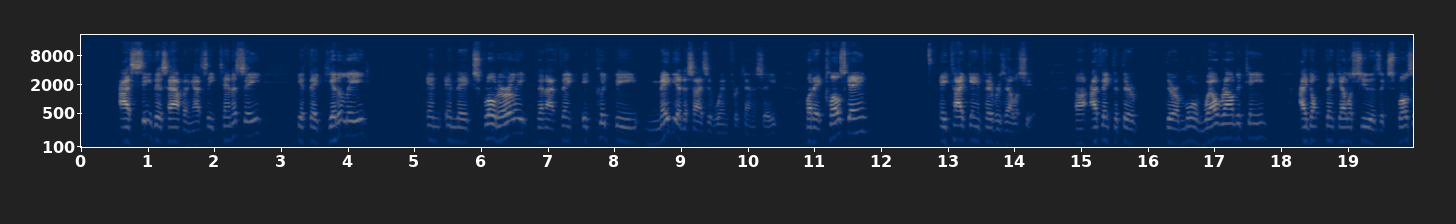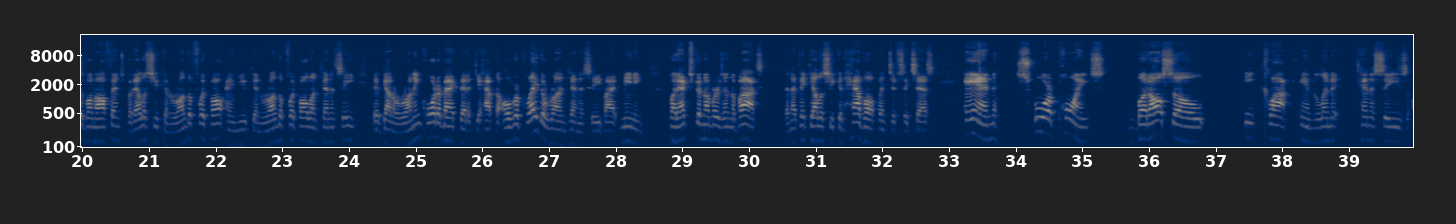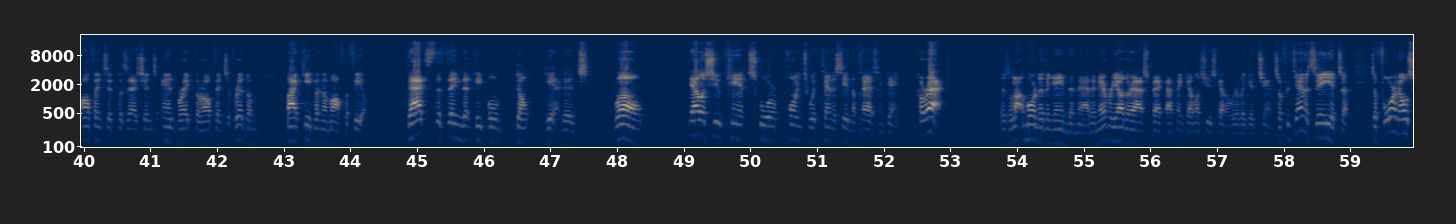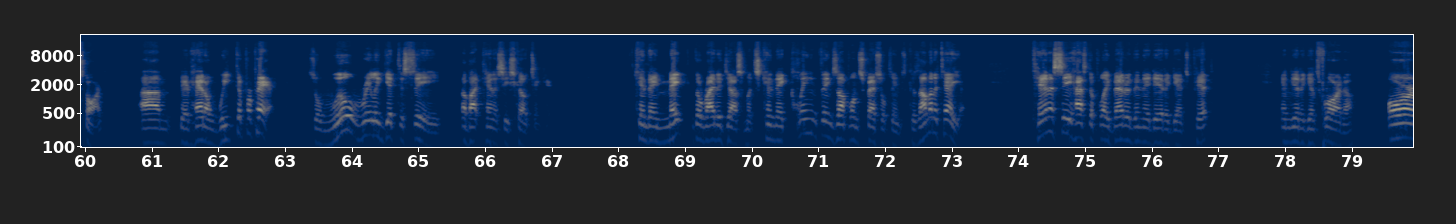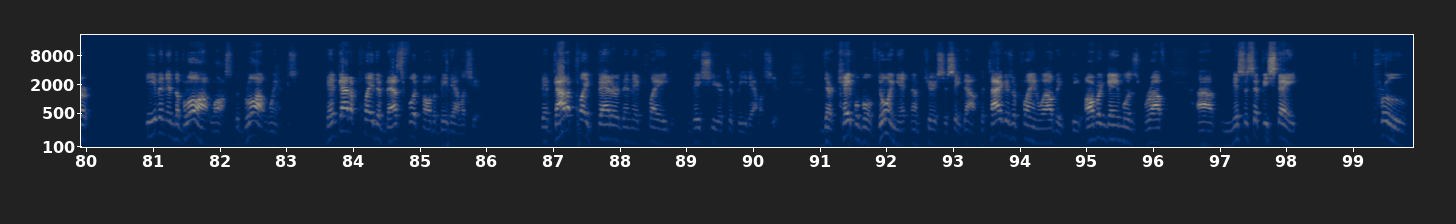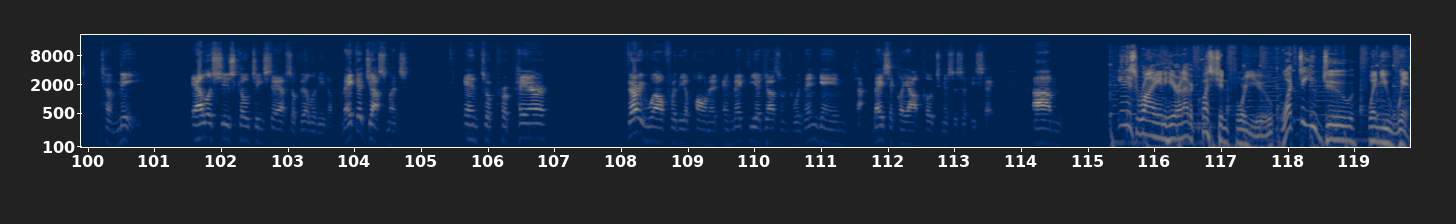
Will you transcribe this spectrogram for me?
I see this happening. I see Tennessee, if they get a lead and, and they explode early, then I think it could be maybe a decisive win for Tennessee. But a close game, a tight game favors LSU. Uh, I think that they're they're a more well-rounded team. I don't think LSU is explosive on offense, but LSU can run the football, and you can run the football in Tennessee. They've got a running quarterback that if you have to overplay the run Tennessee by meaning put extra numbers in the box, then I think LSU can have offensive success and score points, but also eat clock and limit Tennessee's offensive possessions and break their offensive rhythm by keeping them off the field. That's the thing that people don't get. It's well, LSU can't score points with Tennessee in the passing game. Correct. There's a lot more to the game than that. In every other aspect, I think LSU's got a really good chance. So for Tennessee, it's a it's a four and zero oh start. Um, they've had a week to prepare, so we'll really get to see about Tennessee's coaching here. Can they make the right adjustments? Can they clean things up on special teams? Because I'm going to tell you, Tennessee has to play better than they did against Pitt and did against Florida, or even in the blowout loss, the blowout wins. They've got to play their best football to beat LSU. They've got to play better than they played this year to beat LSU. They're capable of doing it, and I'm curious to see. Now, the Tigers are playing well. The, the Auburn game was rough. Uh, Mississippi State proved to me LSU's coaching staff's ability to make adjustments and to prepare very well for the opponent and make the adjustments within game to basically outcoach Mississippi State. Um, it is Ryan here, and I have a question for you. What do you do when you win?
